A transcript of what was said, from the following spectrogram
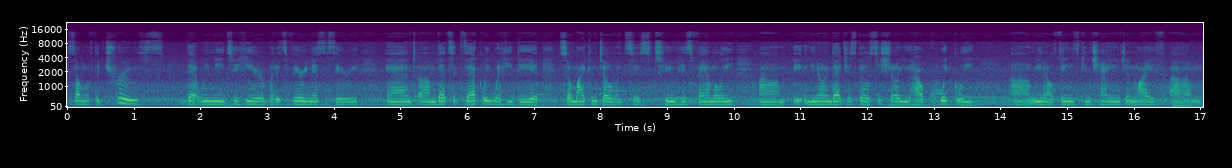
some of the truths that we need to hear, but it's very necessary and um, that's exactly what he did. So my condolences to his family. Um, you know, and that just goes to show you how quickly, um, you know, things can change in life. Um,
